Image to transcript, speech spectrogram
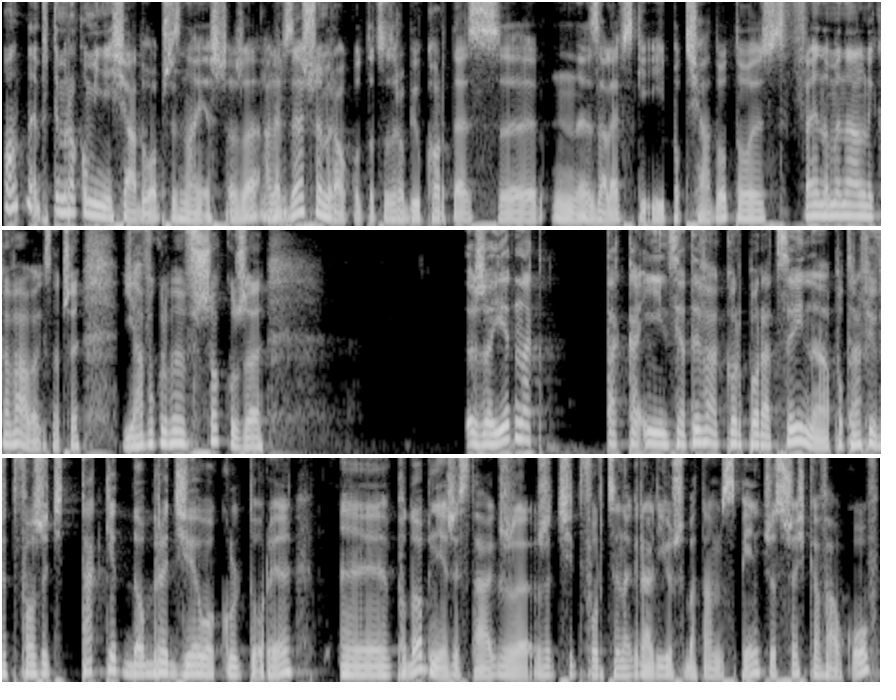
One w tym roku mi nie siadło, przyznaję szczerze, mhm. ale w zeszłym roku to, co zrobił Cortez mm, Zalewski i Podsiadło, to jest fenomenalny kawałek. Znaczy, ja w ogóle byłem w szoku, że, że jednak taka inicjatywa korporacyjna potrafi wytworzyć takie dobre dzieło kultury, E, podobnie jest tak, że, że ci twórcy nagrali już chyba tam z pięć czy z sześć kawałków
